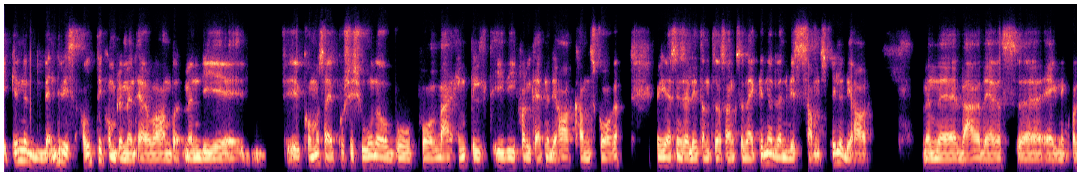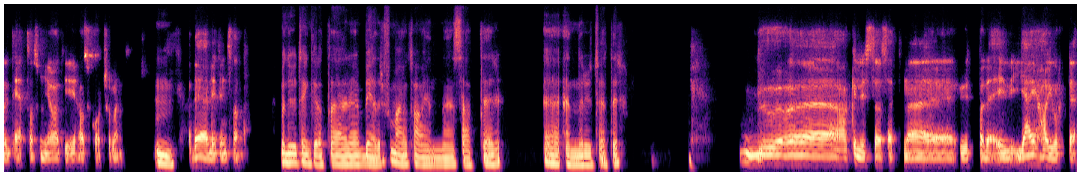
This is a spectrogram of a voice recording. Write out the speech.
ikke nødvendigvis alltid komplementerer hverandre, men de kommer seg i posisjoner hvor på hver enkelt i de kvalitetene de har, kan skåre. Jeg synes er litt interessant, så Det er ikke nødvendigvis samspillet de har, men eh, hver deres eh, egne kvaliteter som gjør at de har skåret så langt. Mm. Det er litt interessant. Men du tenker at det er bedre for meg å ta inn eh, Sæter enn Rudtveter? Jeg har ikke lyst til å sette meg ut på det. Jeg har gjort det,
